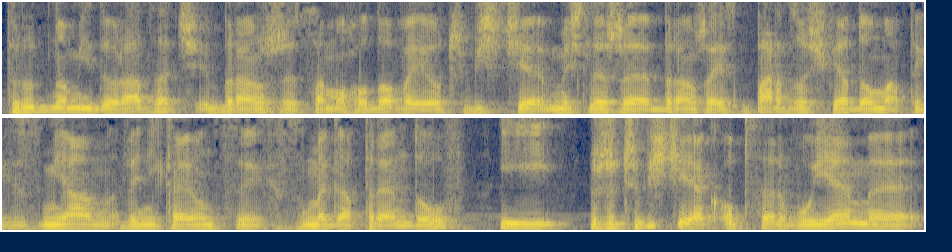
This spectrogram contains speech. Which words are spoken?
Trudno mi doradzać branży samochodowej. Oczywiście myślę, że branża jest bardzo świadoma tych zmian wynikających z megatrendów i rzeczywiście jak obserwujemy,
